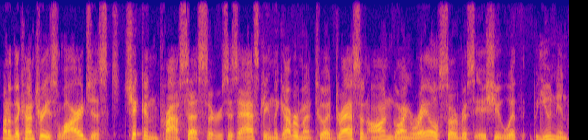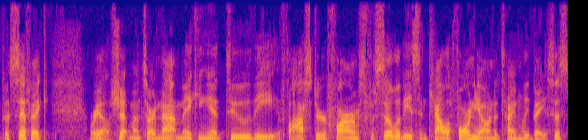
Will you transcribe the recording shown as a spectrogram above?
One of the country's largest chicken processors is asking the government to address an ongoing rail service issue with Union Pacific. Rail shipments are not making it to the Foster Farms facilities in California on a timely basis.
